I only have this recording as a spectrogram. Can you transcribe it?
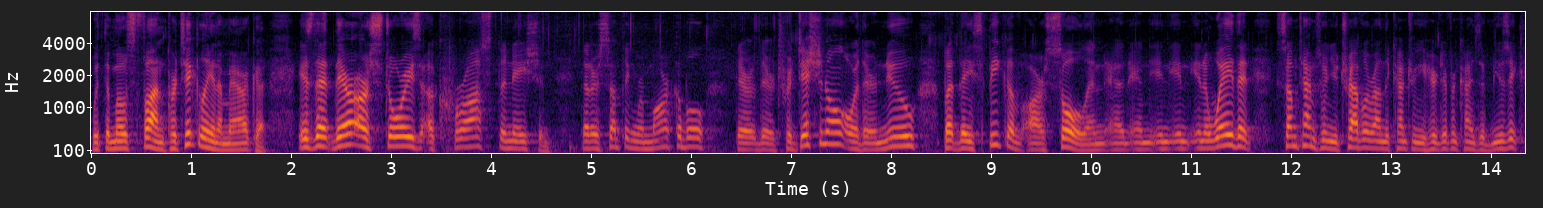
with the most fun, particularly in America, is that there are stories across the nation that are something remarkable. They're, they're traditional or they're new, but they speak of our soul. And, and, and in, in, in a way that sometimes when you travel around the country, you hear different kinds of music.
